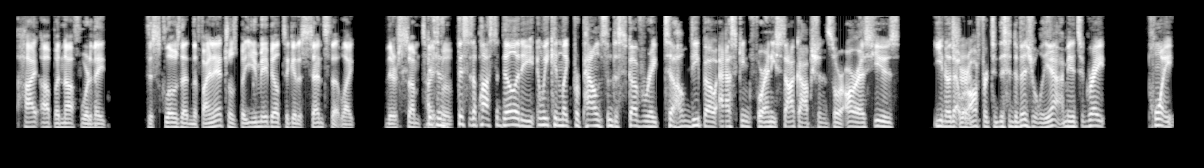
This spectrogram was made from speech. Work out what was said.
high up enough where they disclose that in the financials, but you may be able to get a sense that like there's some type This is, of this is a possibility and we can like propound some discovery to Home Depot asking for any stock options or RSUs, you know, that were offered to this individual. Yeah. I mean, it's a great point,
